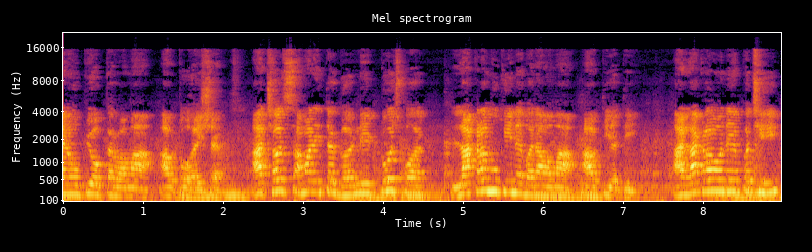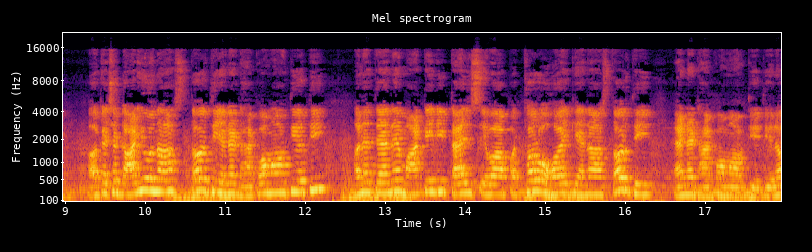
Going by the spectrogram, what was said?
એનો ઉપયોગ કરવામાં આવતો હોય છે. આ છત સામાન્ય રીતે ઘરની ટોચ પર લાકડા મૂકીને બનાવવામાં આવતી હતી. આ લાકડાઓને પછી કે છે ડાળીઓના સ્તરથી એને ઢાંકવામાં આવતી હતી અને તેને માટીની ટાઇલ્સ એવા પથ્થરો હોય કે એના સ્તરથી એને ઢાંકવામાં આવતી હતી. અને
